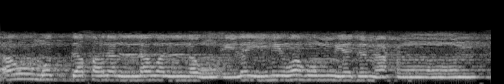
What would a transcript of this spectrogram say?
أو مدخلا لولوا إليه وهم يجمحون.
